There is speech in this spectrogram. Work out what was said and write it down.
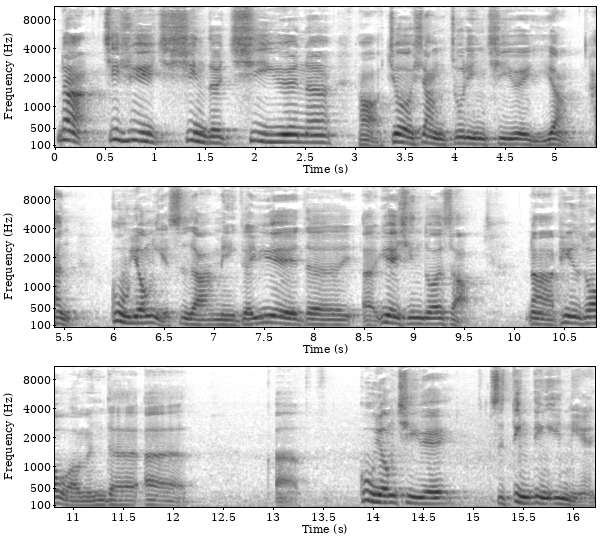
那继续性的契约呢？啊，就像租赁契约一样，和雇佣也是啊。每个月的呃月薪多少？那譬如说我们的呃呃雇佣契约是定定一年，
